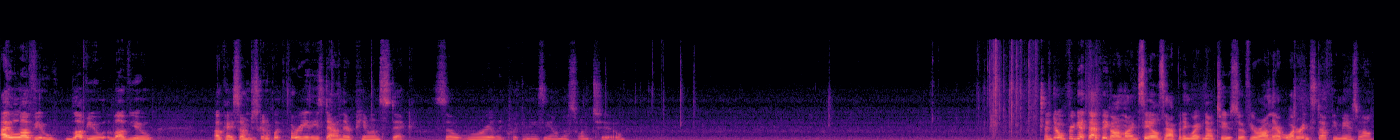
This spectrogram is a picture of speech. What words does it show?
I love you. Love you. Love you. Okay, so I'm just going to put three of these down there, peel and stick. So really quick and easy on this one too. And don't forget that big online sale is happening right now too. So if you're on there ordering stuff, you may as well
